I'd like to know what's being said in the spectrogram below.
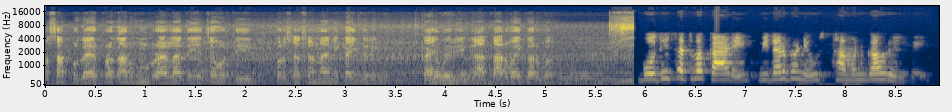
असा प्र- गैरप्रकार होऊन राहिला तर याच्यावरती प्रशासनाने काहीतरी काहीतरी कारवाई करावं. Bodhisatva Kale Vidarbha news Dhamangaon railway.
